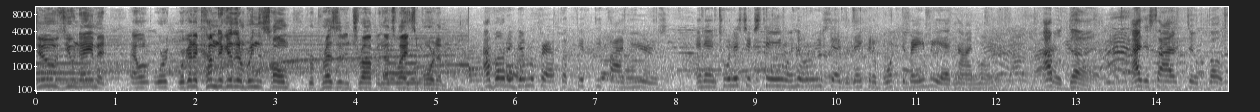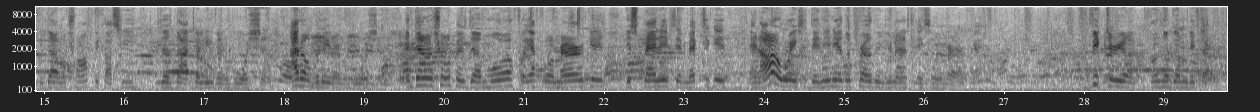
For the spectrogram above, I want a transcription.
Jews, you name it. And we're, we're going to come together and bring this home for President Trump, and that's why I support him. I voted Democrat for 55 years. And in 2016, when Hillary said that they could abort the baby at nine months, I was done. I decided to vote for Donald Trump because he does not believe in abortion. I don't believe in abortion. And Donald Trump has done more for Afro-Americans, Hispanics, and Mexicans, and our races than any other president of the United States of America. Victory on, on November 3rd.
